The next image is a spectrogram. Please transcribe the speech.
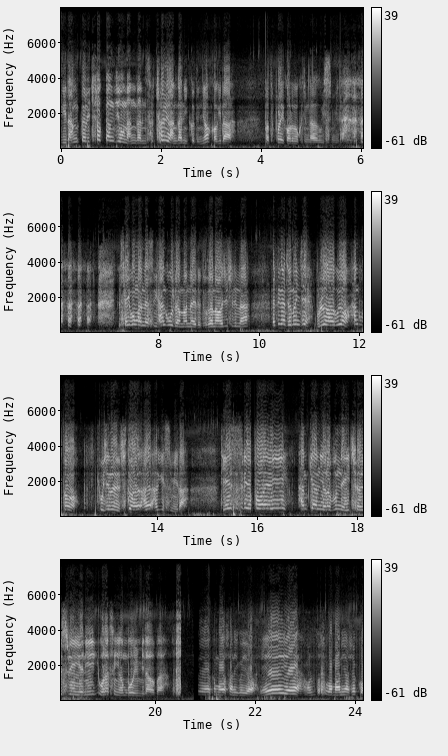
이게 낭떠리 추락방지용 난간, 철 난간이 있거든요. 거기다 버터플라이 걸어놓고 지금 나가고 있습니다. 세 곡 만났으니 한국을 더 만나야 돼. 누가 나와주실려나? 하여튼간 저는 이제 물러가고요. 한국 더 교신을 시도하겠습니다. DS3FI 함께하는 여러분 HR3N이 원학생 연보입니다. 오바. 네, 금호산이고요. 예, 예. 오늘도 수고 많이 하셨고.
